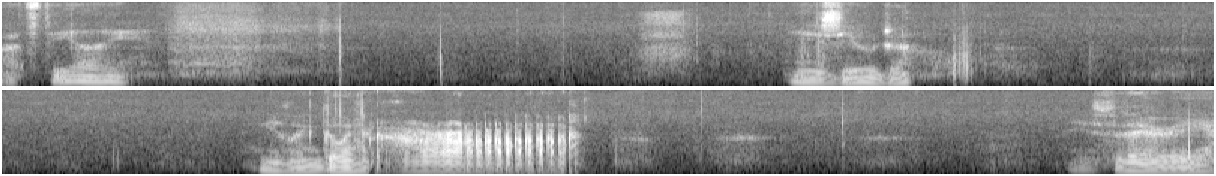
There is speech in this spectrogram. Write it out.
That's the eye. He's huge, huh? He's like going. He's very.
